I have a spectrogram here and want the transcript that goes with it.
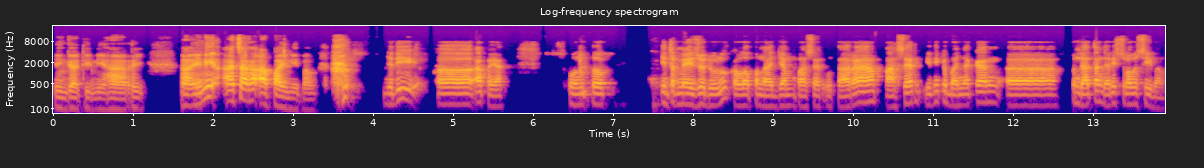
hingga dini hari. Nah, Ya. ini acara apa ini, Bang? Jadi eh, apa ya? Untuk intermezzo dulu, kalau penajam Pasir Utara, Pasir ini kebanyakan eh, pendatang dari Sulawesi, bang.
